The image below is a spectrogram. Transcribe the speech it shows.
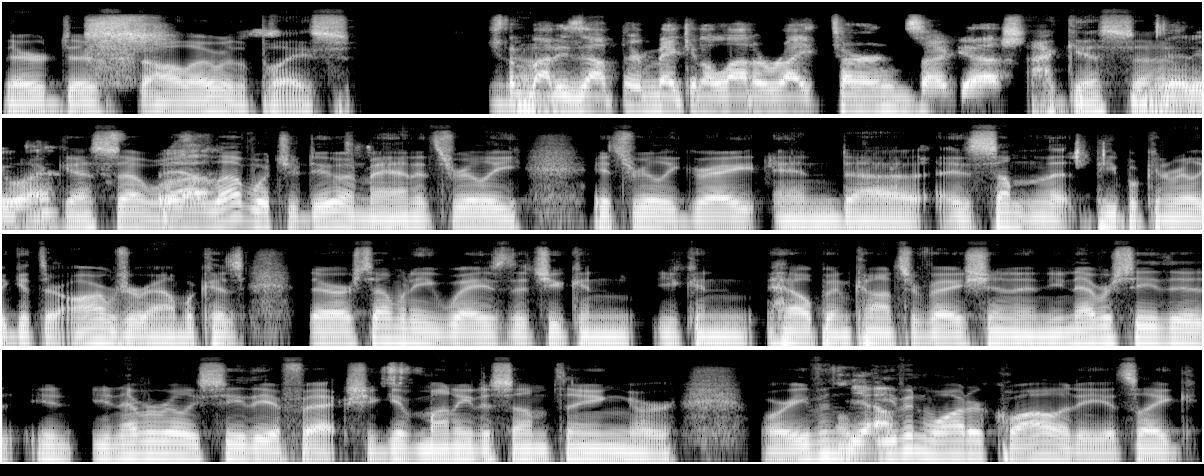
They're just all over the place. You know? Somebody's out there making a lot of right turns, I guess. I guess so. Anyway. I guess so. Well, I love what you're doing, man. It's really, it's really great, and uh, it's something that people can really get their arms around because there are so many ways that you can you can help in conservation, and you never see the you, you never really see the effects. You give money to something, or or even Yeah. even water quality. It's like,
